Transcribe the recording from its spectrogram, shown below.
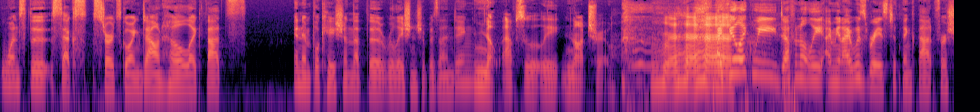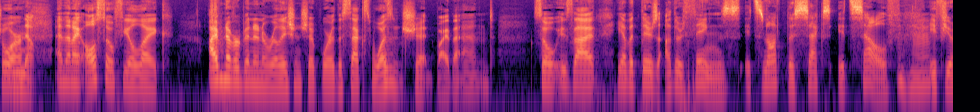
once the sex starts going downhill, like that's an implication that the relationship is ending? no absolutely not true I feel like we definitely, I mean, I was raised to think that for sure. No. And then I also feel like I've never been in a relationship where the sex wasn't shit by the end. So is that Yeah, but there's other things. It's not the sex itself. Mm-hmm. If you're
